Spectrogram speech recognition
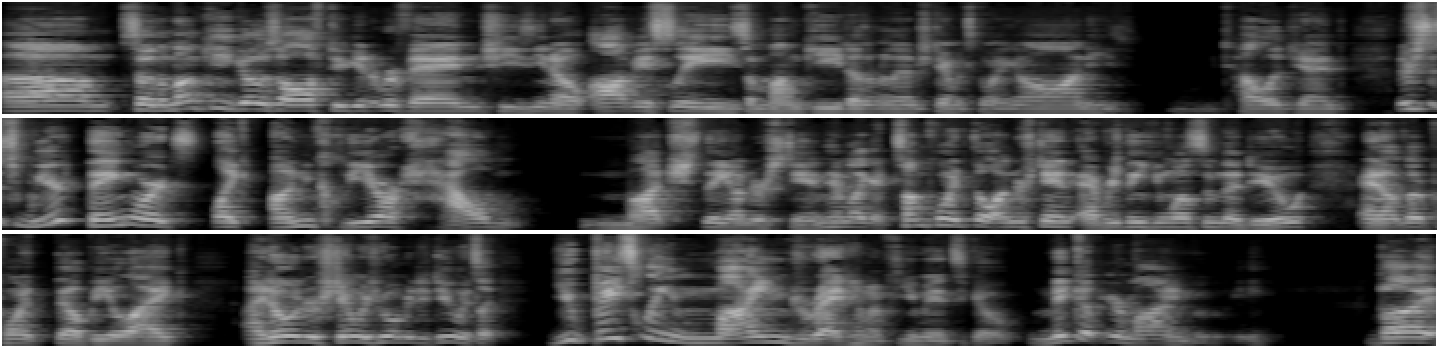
Um, so the monkey goes off to get revenge. He's, you know, obviously he's a monkey, doesn't really understand what's going on. He's intelligent. There's this weird thing where it's like unclear how much they understand him. Like at some point they'll understand everything he wants them to do, and at another point they'll be like, I don't understand what you want me to do. It's like, you basically mind read him a few minutes ago. Make up your mind movie. But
